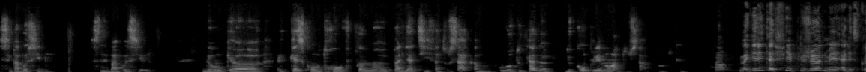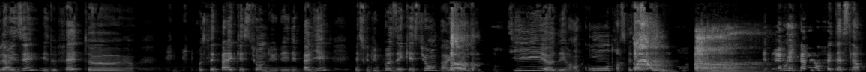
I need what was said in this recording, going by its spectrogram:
c'est pas possible. Ce n'est pas possible. Donc, euh, qu'est-ce qu'on trouve comme euh, palliatif à tout ça, comme, ou en tout cas de, de complément à tout ça en tout cas? Alors, Magali, ta fille est plus jeune, mais elle est scolarisée, et de fait, euh, tu ne te poses peut-être pas la question du- des, des paliers. Est-ce que tu te poses des questions, par exemple, des sorties, euh, des rencontres tu es déjà préparée en fait à cela?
